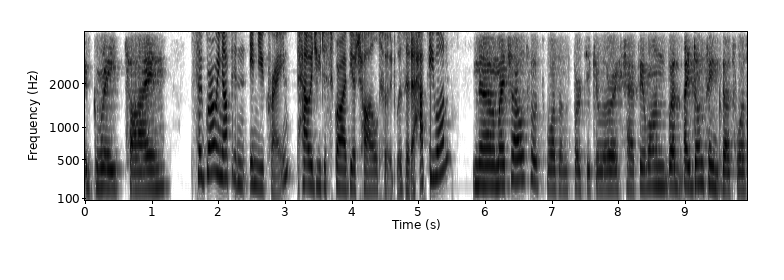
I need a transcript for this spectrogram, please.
a great time. So, growing up in in Ukraine, how would you describe your childhood? Was it a happy one? No, my childhood wasn't particularly happy one, but I don't think that was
